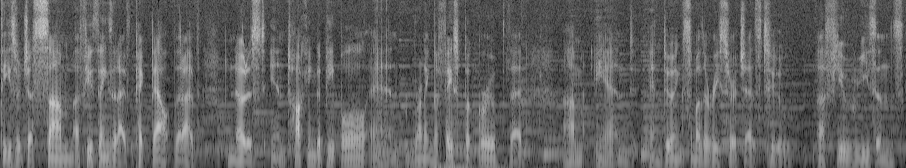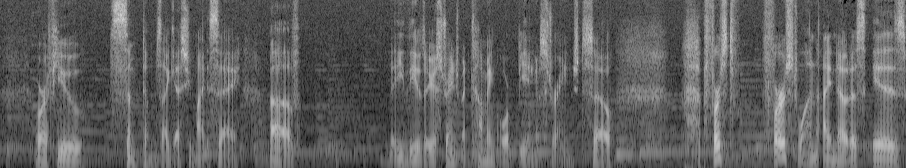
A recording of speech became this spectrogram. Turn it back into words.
these are just some a few things that I've picked out that I've noticed in talking to people and running the Facebook group that um, and and doing some other research as to a few reasons or a few symptoms, I guess you might say, of either estrangement coming or being estranged. So, first first one I notice is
